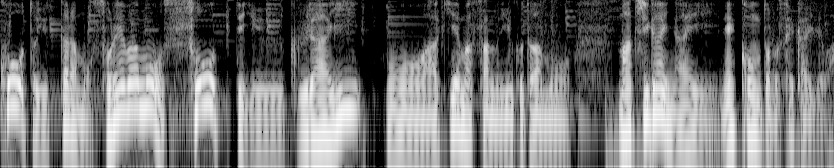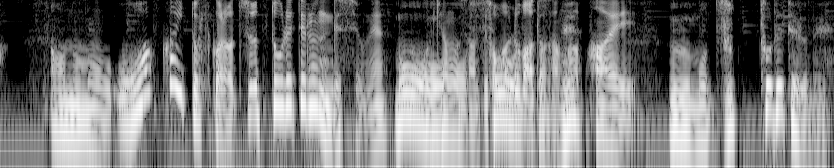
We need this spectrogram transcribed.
こうと言ったらもうそれはもうそうっていうぐらいもう秋山さんの言うことはもう間違いないねコントの世界ではあのもうお若い時からずっと売れてるんですよね。もう秋山さんっていうか、ロバートさんが。はい。うんもうずっと出てるね。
